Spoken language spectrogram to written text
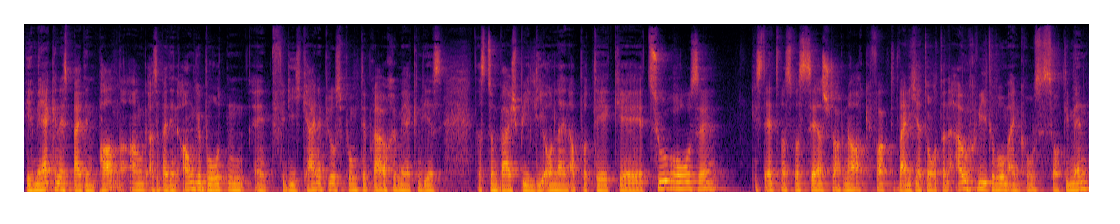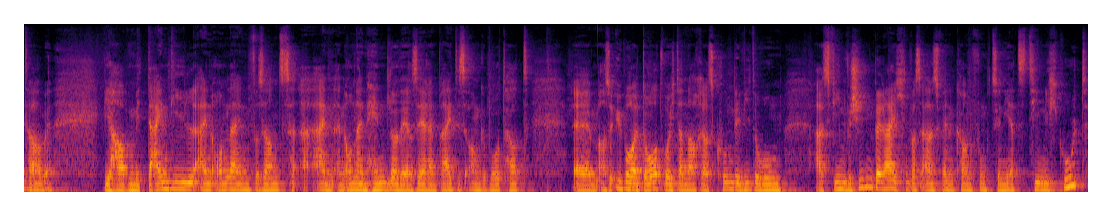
Wir merken es bei den Partner, also bei den Angeboten, äh, für die ich keine Pluspunkte brauche, merken wir es, dass zum Beispiel die Online-Apotheke Zurose ist etwas, was sehr stark nachgefragt wird, weil ich ja dort dann auch wiederum ein großes Sortiment habe. Wir haben mit Dein Deal einen Online-Versand, einen, Online-Händler, der sehr ein breites Angebot hat. Ähm, also überall dort, wo ich dann nachher als Kunde wiederum aus vielen verschiedenen Bereichen was auswählen kann, funktioniert es ziemlich gut.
